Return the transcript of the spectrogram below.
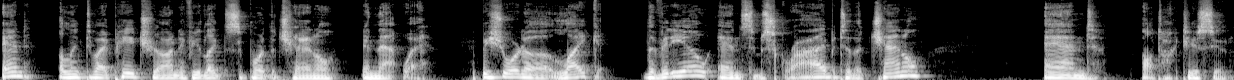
and a link to my Patreon if you'd like to support the channel in that way. Be sure to like the video and subscribe to the channel, and I'll talk to you soon.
